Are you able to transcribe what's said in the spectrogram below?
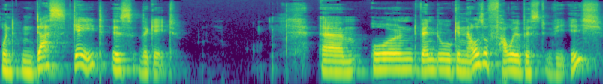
Und das Gate ist the gate. Ähm, und wenn du genauso faul bist wie ich,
